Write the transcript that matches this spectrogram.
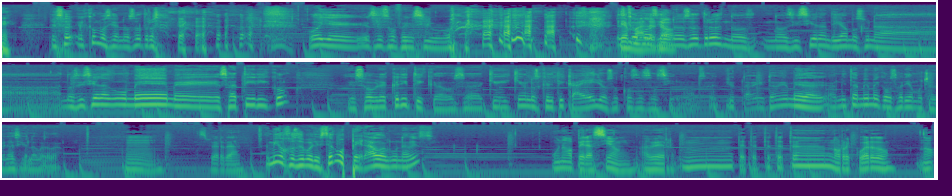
Eso es como si a nosotros. Oye, eso es ofensivo. Es como malo, si a no. nosotros nos, nos hicieran, digamos, una. Nos hicieran un meme satírico eh, sobre crítica. O sea, ¿quién, quién los critica a ellos o cosas así, ¿no? O sea, yo también, también me da- a mí también me causaría mucha gracia, la verdad. Mm, es verdad. Amigo José Boris, ¿te han operado alguna vez? Una operación. A ver. mm, ta, ta, ta, ta, ta, no recuerdo. No,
